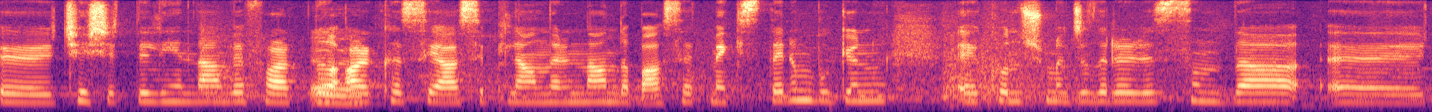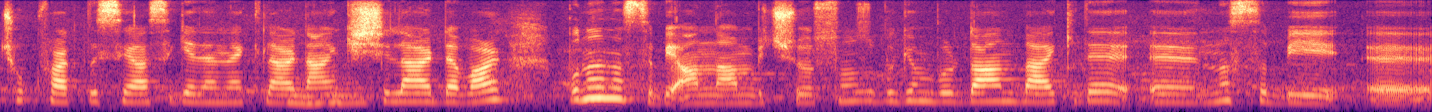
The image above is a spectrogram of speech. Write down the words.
e, çeşitliliğinden ve farklı Evet. arka siyasi planlarından da bahsetmek isterim. Bugün e, konuşmacılar arasında e, çok farklı siyasi geleneklerden kişiler de var. Buna nasıl bir anlam biçiyorsunuz? Bugün buradan belki de e, nasıl bir e,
